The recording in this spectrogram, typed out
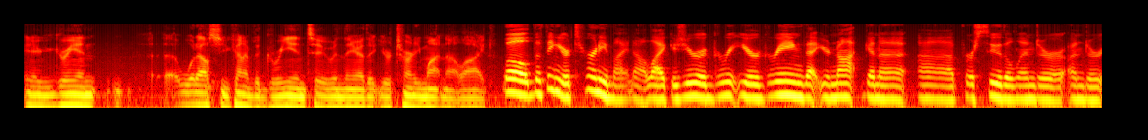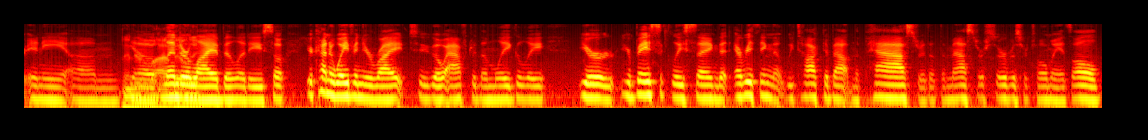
are you agreeing? Uh, what else are you kind of agreeing to in there that your attorney might not like? Well, the thing your attorney might not like is you're agree you're agreeing that you're not gonna uh, pursue the lender under any um, lender you know liability. lender liability. So you're kind of waiving your right to go after them legally you're you're basically saying that everything that we talked about in the past or that the master servicer told me it's all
